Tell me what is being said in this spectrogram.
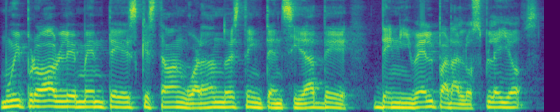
muy probablemente es que estaban guardando esta intensidad de, de nivel para los playoffs.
